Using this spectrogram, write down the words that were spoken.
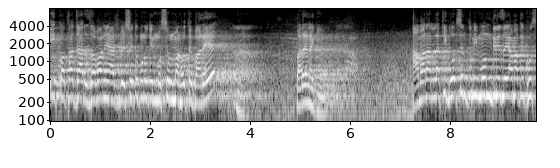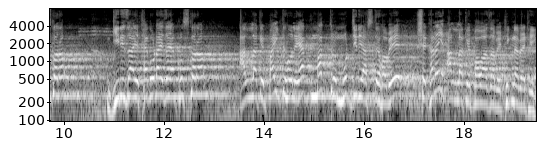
এই কথা যার জবানে আসবে, সে তো কোনোদিন মুসলমান হতে পারে পারে নাকি? আমার আল্লাহ কি বলছেন? তুমি মন্দিরে যাই আমাকে খোঁজ করো গিরিজায় ফেগোডায় যায় খোঁজ করো। আল্লাহকে পাইতে হলে একমাত্র মসজিদে আসতে হবে, সেখানেই আল্লাহকে পাওয়া যাবে, ঠিক না বে ঠিক?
